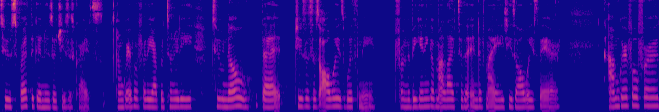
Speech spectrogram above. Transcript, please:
to spread the good news of Jesus Christ. I'm grateful for the opportunity to know that Jesus is always with me from the beginning of my life to the end of my age. He's always there. I'm grateful for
